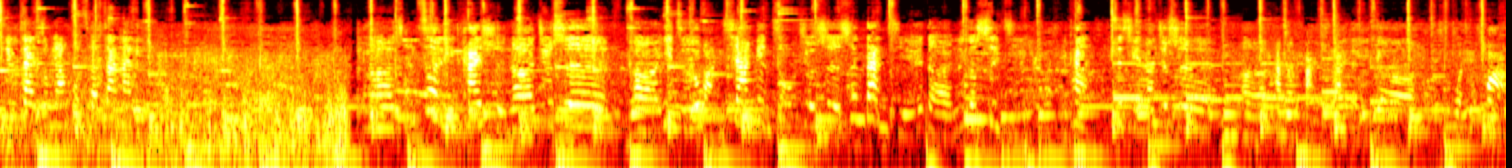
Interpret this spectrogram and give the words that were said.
就在中央火车站那里。呢，就是呃一直往下面走，就是圣诞节的那个市集。你看这些呢，就是呃他们摆出来的一个文化，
